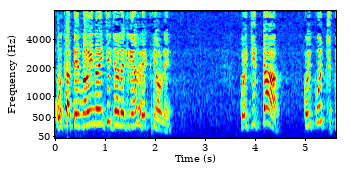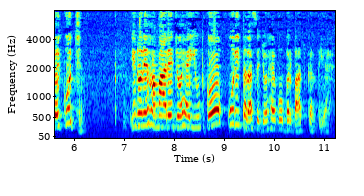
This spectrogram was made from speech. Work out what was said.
ते नई नई चीज़ें लग रही एक थी उन्हें कोई चिट्टा, कोई कुछ कोई कुछ। इन्होंने हमारे जो है यूथ को पूरी तरह से जो है वो बर्बाद कर दिया है।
